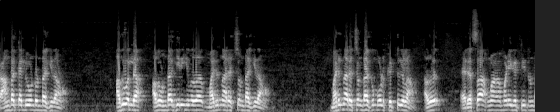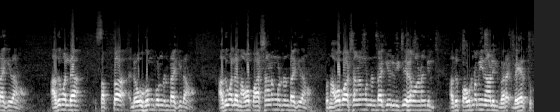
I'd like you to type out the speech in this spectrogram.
കാന്തക്കല്ല് കൊണ്ടുണ്ടാക്കിയതാണോ? അതുമല്ല അത് ഉണ്ടാക്കിയിരിക്കുന്നത് മരുന്നരച്ചുണ്ടാക്കിയതാണോ? മരുന്നരച്ചുണ്ടാക്കുമ്പോൾ കെട്ടുകളാണ്. അത് രസമണി കെട്ടിയിട്ടുണ്ടാക്കിയതാണോ? അതുമല്ല സപ്ത ലോഹം കൊണ്ടുണ്ടാക്കിയതാണോ? അതുമല്ല നവപാഷാണം കൊണ്ടുണ്ടാക്കിയതാണോ? ഇപ്പൊ നവപാഷാണം കൊണ്ടുണ്ടാക്കിയ ഒരു വിഗ്രഹമാണെങ്കിൽ അത് പൗർണമി നാളിൽ വേർക്കും.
